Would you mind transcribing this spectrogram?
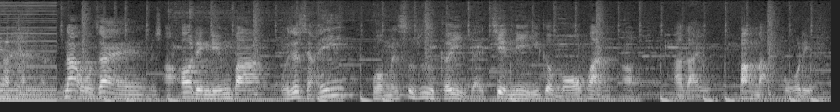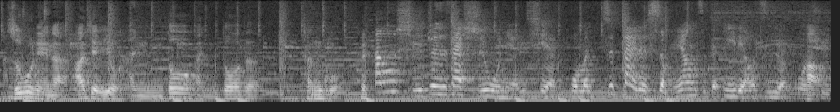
那我在啊，二零零八，我就想，哎，我们是不是可以来建立一个模范啊，啊来帮忙博流十五年了，而且有很多很多的。成果，当时就是在十五年前，我们是带着什么样子的医疗资源过去？的？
